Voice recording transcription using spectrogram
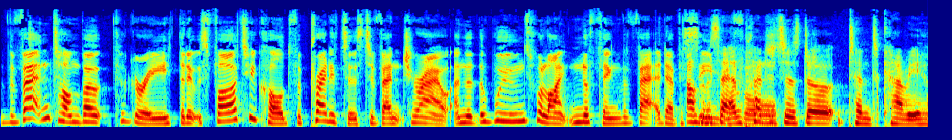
The vet and Tom both agreed that it was far too cold for predators to venture out, and that the wounds were like nothing the vet had ever I was seen going to say, and predators don't tend to carry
